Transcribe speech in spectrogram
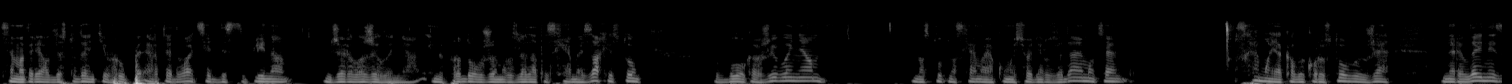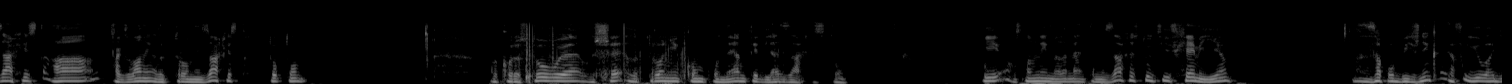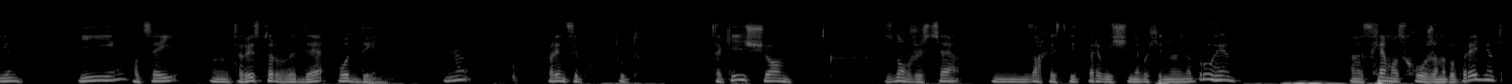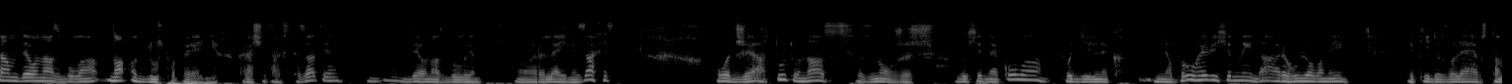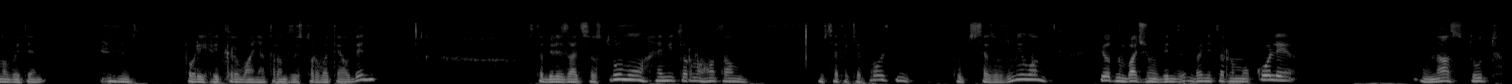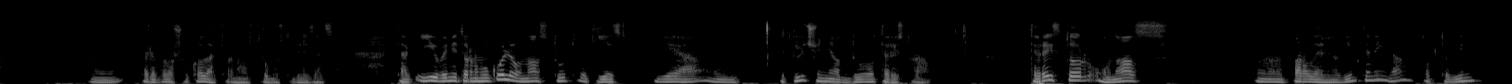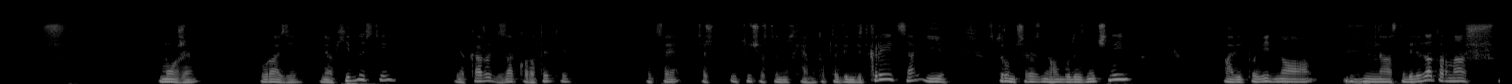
Це матеріал для студентів групи РТ-20, дисципліна джерела живлення. І ми продовжуємо розглядати схеми захисту в блоках живлення. Наступна схема, яку ми сьогодні розглядаємо, це схема, яка використовує вже не релейний захист, а так званий електронний захист, тобто використовує лише електронні компоненти для захисту. І основними елементами захисту в цій схемі є запобіжник FU1 і оцей е, тиристор VD1. Ну, Принцип тут такий, що знову ж це захист від перевищення вихідної напруги. Е, схема схожа на попередню, там, де у нас була на одну з попередніх, краще так сказати, де у нас були е, релейний захист. Отже, а тут у нас знову ж вихідне коло, подільник напруги вихідний, да, регульований, який дозволяє встановити поріг відкривання транзистор VT1, стабілізація струму еміторного там, і все таке прочне. Тут все зрозуміло. І от ми бачимо в емітерному колі у нас тут, перепрошую, колекторного струму стабілізація. Так, І в еміторному колі у нас тут от є є підключення до теристора. Теристор у нас е, паралельно вімкнений, да? тобто він може у разі необхідності, як кажуть, закоротити оце, цю частину схеми. Тобто він відкриється і струм через нього буде значний, а відповідно на стабілізатор наш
